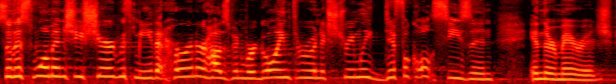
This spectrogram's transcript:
So, this woman, she shared with me that her and her husband were going through an extremely difficult season in their marriage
